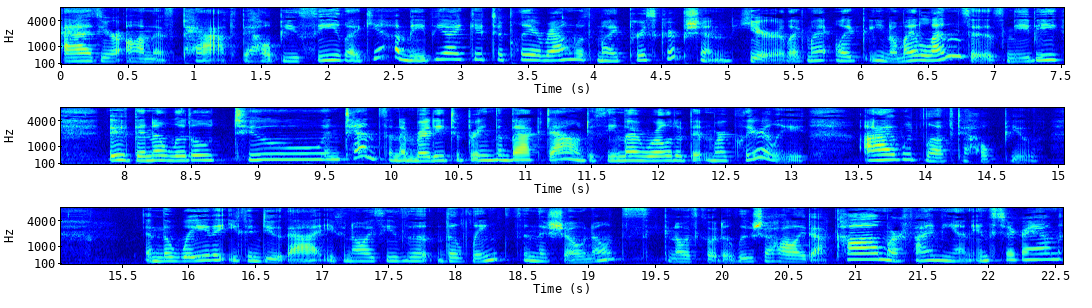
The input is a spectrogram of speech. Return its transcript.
as you're on this path to help you see like yeah maybe i get to play around with my prescription here like my like you know my lenses. Maybe they've been a little too intense and i'm ready to bring them back down to see my world a bit more clearly. I would love to help you. And the way that you can do that you can always use the, the links in the show notes. You can always go to luciahawley.com or find me on instagram.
